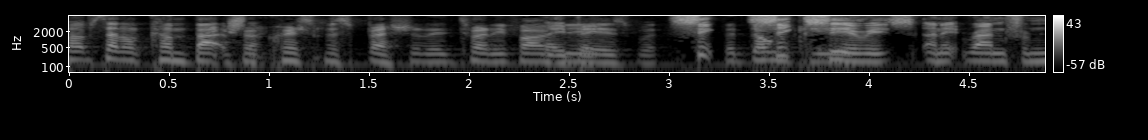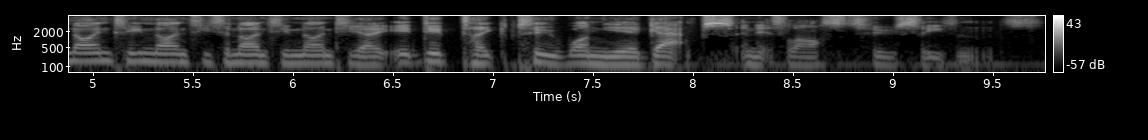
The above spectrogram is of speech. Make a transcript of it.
Perhaps that'll come back for a Christmas special in 25 Maybe. years. But Six, the six series and it ran from 1990 to 1998. It did take two one year gaps in its last two seasons.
